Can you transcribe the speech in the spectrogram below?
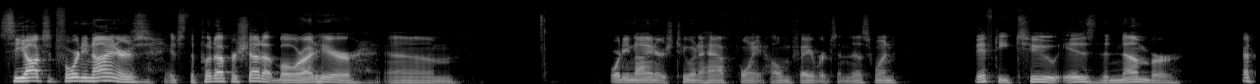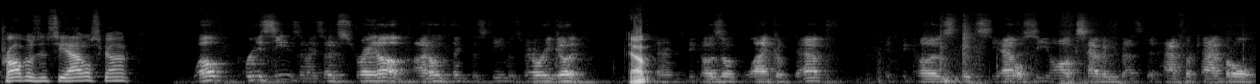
Seahawks at 49ers. It's the put up or shut up bowl right here. Um 49ers two and a half point home favorites in this one. 52 is the number. Got problems in Seattle, Scott? Well, preseason, I said straight up, I don't think this team is very good. Yep. And it's because of lack of depth. It's because the Seattle Seahawks have invested half their capital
